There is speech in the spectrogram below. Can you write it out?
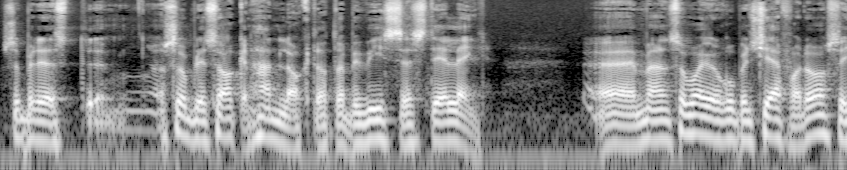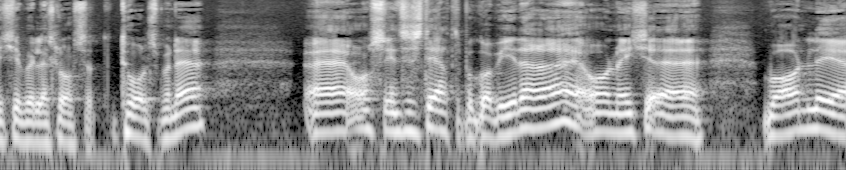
Så ble, det, så ble saken henlagt etter bevisets stilling. Men så var jo Robin Schäfer da, som ikke ville slå seg til tåls med det. Og så insisterte på å gå videre. Og når ikke vanlige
